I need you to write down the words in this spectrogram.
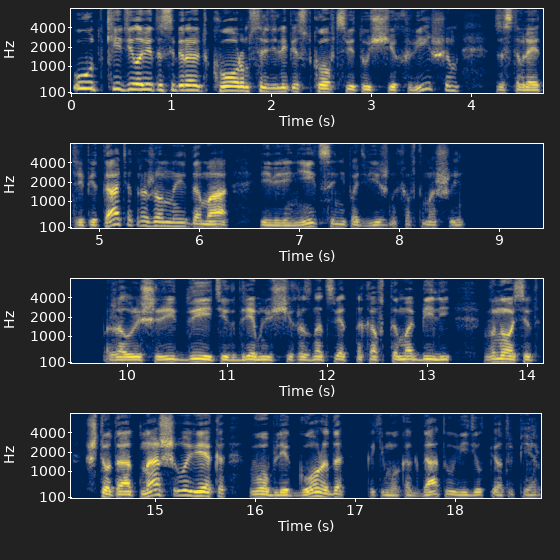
Утки деловито собирают корм среди лепестков цветущих вишен, заставляя трепетать отраженные дома и вереницы неподвижных автомашин. Пожалуй, лишь ряды этих дремлющих разноцветных автомобилей вносят что-то от нашего века в облик города, каким его когда-то увидел Петр I.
